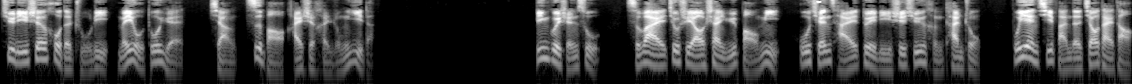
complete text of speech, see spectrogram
距离身后的主力没有多远，想自保还是很容易的。兵贵神速，此外就是要善于保密。胡全才对李世勋很看重，不厌其烦地交代道：“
